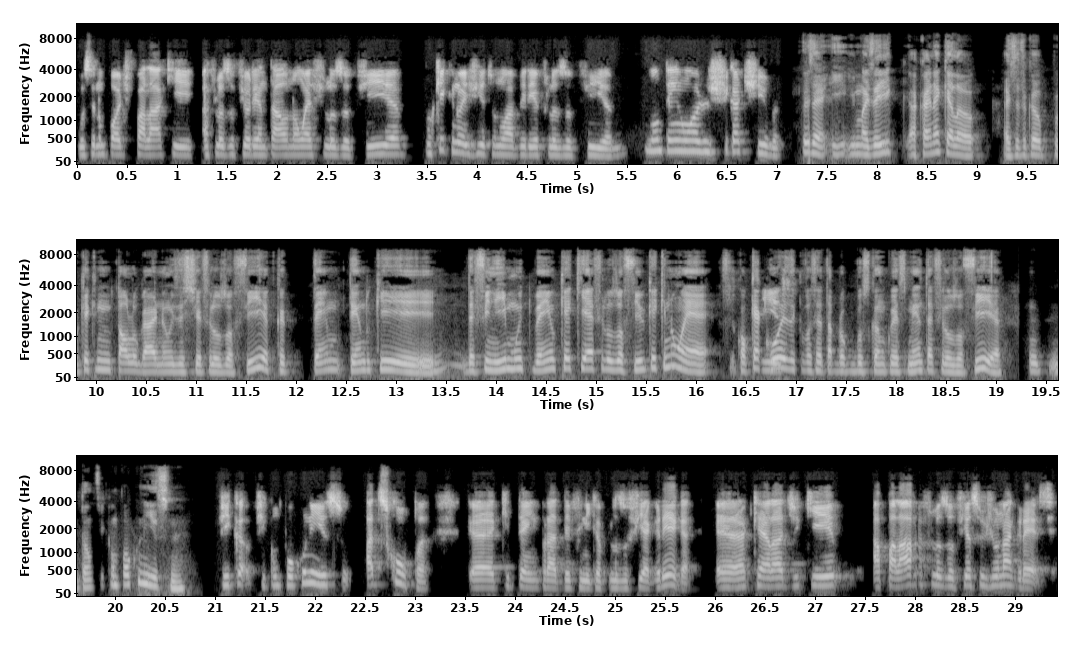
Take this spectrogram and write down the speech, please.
você não pode falar que a filosofia oriental não é filosofia. Por que, que no Egito não haveria filosofia? Não tem uma justificativa. Pois é, e, mas aí cai naquela. Aí você fica, por que, que em tal lugar não existia filosofia? Porque tem, tendo que definir muito bem o que, que é filosofia e o que, que não é. Qualquer Isso. coisa que você está buscando conhecimento é filosofia, então fica um pouco nisso, né? Fica, fica um pouco nisso. A desculpa é, que tem para definir que a filosofia é grega é aquela de que a palavra filosofia surgiu na Grécia.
